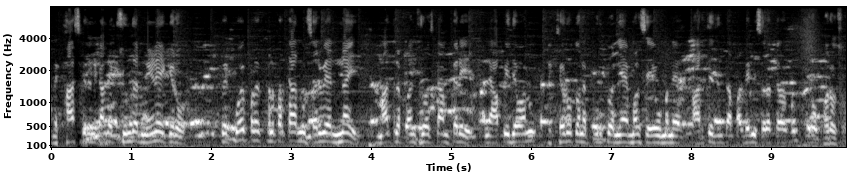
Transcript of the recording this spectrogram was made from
અને ખાસ કરીને કાલે એક સુંદર નિર્ણય કર્યો કે કોઈ પણ પ્રકારનું સર્વે નહીં, માત્ર પંચ રોજ કામ કરી અને આપી દેવાનું. ખેડૂતોને પૂરતો ન્યાય મળશે એવું મને ભારતીય જનતા પાર્ટીની સરકાર પર એવો ભરોસો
